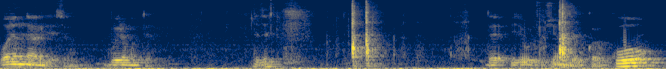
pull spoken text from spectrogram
원형 나와야 되죠. 뭐 이런 것들. 그지? 네, 이쪽으로 조심하면 될 것 같고.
